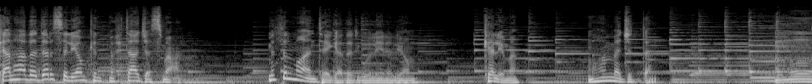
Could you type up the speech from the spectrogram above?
كان هذا درس اليوم كنت محتاج أسمعه. مثل ما أنت قاعدة تقولين اليوم. كلمة مهمة جدا. مو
